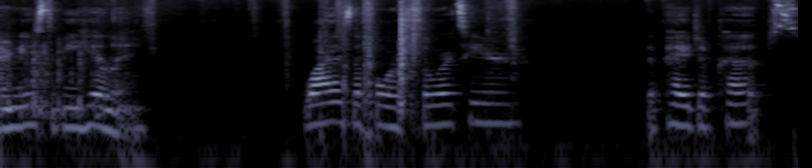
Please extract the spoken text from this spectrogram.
There needs to be healing. Why is the Four of Swords here? The Page of Cups.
